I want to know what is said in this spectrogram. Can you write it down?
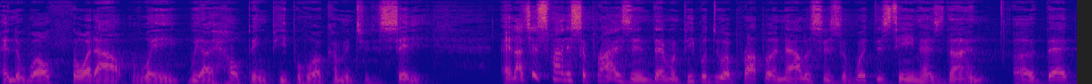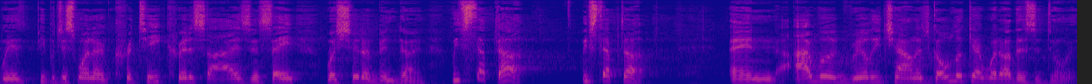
and the well thought out way we are helping people who are coming to the city. And I just find it surprising that when people do a proper analysis of what this team has done, uh, that we, people just want to critique, criticize, and say what should have been done. We've stepped up. We've stepped up. And I would really challenge go look at what others are doing.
